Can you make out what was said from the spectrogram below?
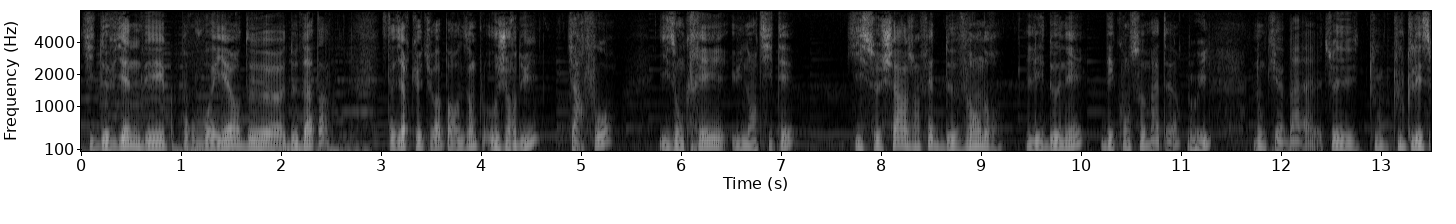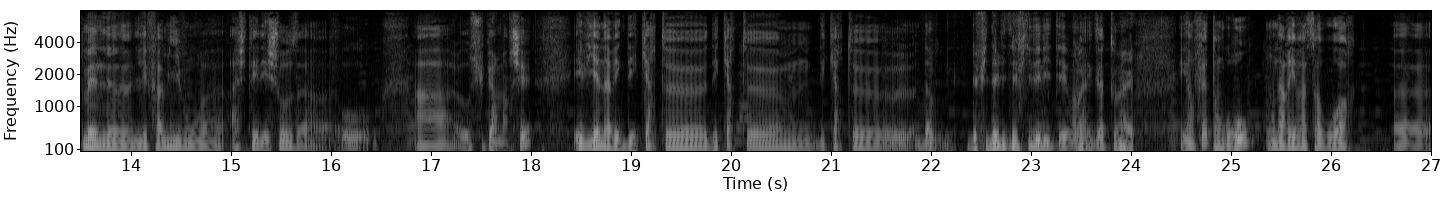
qui deviennent des pourvoyeurs de, de data. C'est-à-dire que, tu vois, par exemple, aujourd'hui, Carrefour, ils ont créé une entité qui se charge en fait de vendre les données des consommateurs. Oui. Donc, euh, bah, tu sais, tout- toutes les semaines, euh, les familles vont euh, acheter des choses euh, au, à- au supermarché et viennent avec des cartes, euh, des cartes, euh, des cartes euh, d'ab- De de fidélité. fidélité. Voilà, Ouais, exactement. ouais. Et en fait, en gros, on arrive à savoir. euh,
